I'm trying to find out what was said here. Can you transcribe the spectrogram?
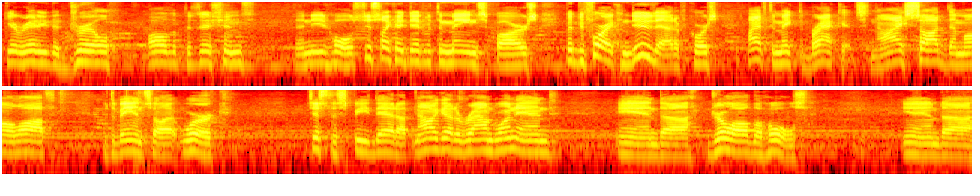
get ready to drill all the positions that need holes, just like I did with the main spars. But before I can do that, of course, I have to make the brackets. Now, I sawed them all off with the bandsaw at work just to speed that up. Now I got to round one end and uh, drill all the holes. And, uh,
